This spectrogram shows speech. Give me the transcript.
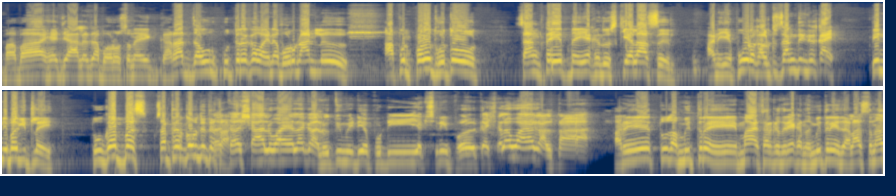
बाबा ह्या जाल्याचा भरोसा नाही. घरात जाऊन कुत्र का व्हायना भरून आणलं? आपण पळत होतो. सांगता येत नाही एखाद केला असेल. आणि हे पोरं घालतो सांगते का काय? त्यांनी बघितलंय. तू गप बस. सत्कार करू दे त्याचा. का शाल वायाला घालू तुम्ही डेपुटी एक श्रीफळ. कशाला वाया घालता? अरे तुझा मित्र आहे माझ्यासारखा जर एखादा मित्र हे झाला असतं ना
